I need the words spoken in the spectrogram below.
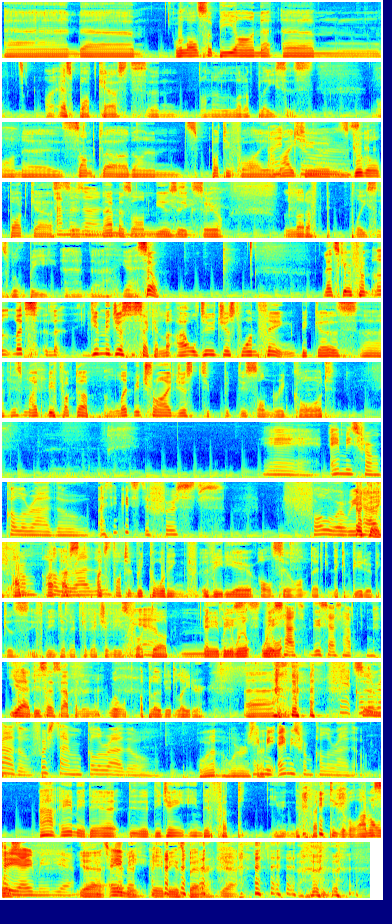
and um, we'll also be on um, uh, as podcasts and on a lot of places. On uh, SoundCloud, on Spotify, on iTunes, iTunes, Google Podcasts, Amazon and Amazon Music. Music. So, a lot of p- places will be, and uh, yeah. So, let's go from uh, let's le- give me just a second. I'll do just one thing because uh, this might be fucked up. Let me try just to put this on record. Yeah, Amy's from Colorado. I think it's the first follower we okay have um, from I- I've, st- started recording f- a video also on that the computer because if the internet connection is fucked Yeah. up maybe we'll, we'll this has this has happened. yeah this has happened and we'll upload it later uh, Yeah, So- Colorado. First time in Colorado. where, where is that Amy, Amy's from Colorado. ah amy the, the dj indefatig- indefatigable i'm always Say Amy, yeah. Yeah, Amy. Amy is better. Yeah.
